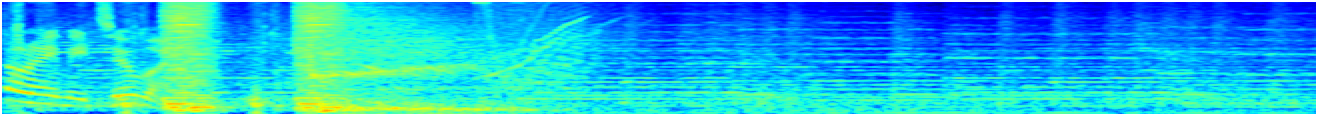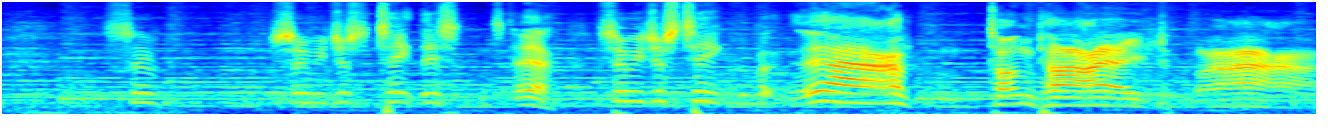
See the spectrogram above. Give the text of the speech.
Don't hate me too much. So, so we just take this. Uh, so we just take. Ah, tongue tied. Ah.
